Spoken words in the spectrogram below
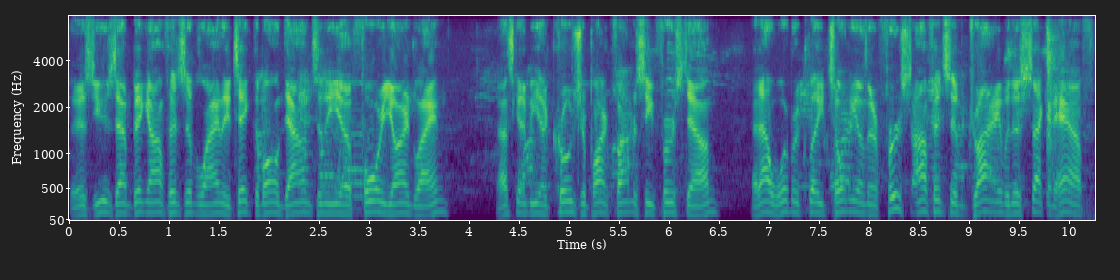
They just use that big offensive line. They take the ball down to the uh, four yard line. That's going to be a Crozier Park Pharmacy first down. And now Wilber Clatonia on their first offensive drive of this second half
